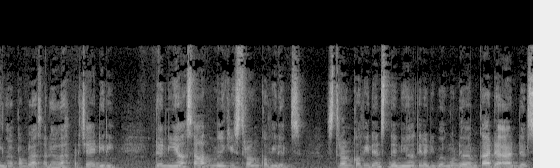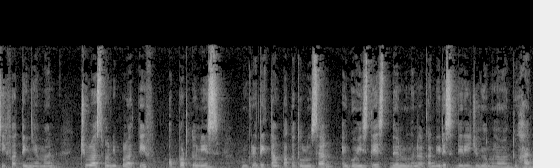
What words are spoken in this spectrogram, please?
hingga 18 adalah percaya diri. Daniel sangat memiliki strong confidence. Strong confidence Daniel tidak dibangun dalam keadaan dan sifat yang nyaman, culas manipulatif, oportunis, mengkritik tanpa ketulusan, egoistis, dan mengandalkan diri sendiri juga melawan Tuhan.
